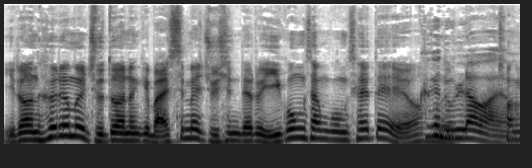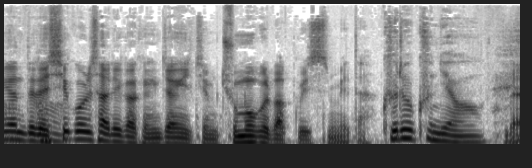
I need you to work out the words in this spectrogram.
이런 흐름을 주도하는 게 말씀해 주신 대로 2030 세대예요. 그게 놀라워요. 청년들의 어. 시골살이가 굉장히 지금 주목을 받고 있습니다. 그렇군요. 네.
